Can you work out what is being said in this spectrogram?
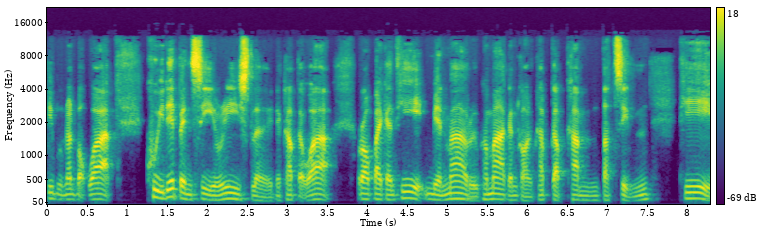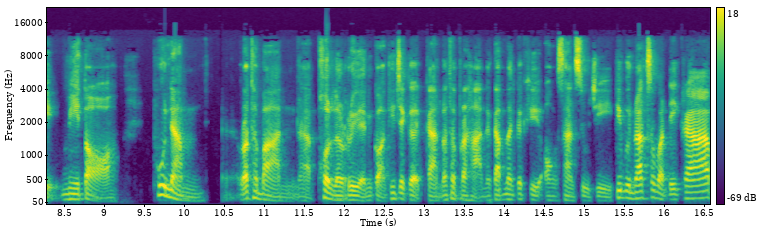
พี่บุญรัตน์บอกว่า คุยได้เป็นซีรีส์เลยนะครับ แต่ว่าเราไปกันที่เมียนมาหรือพม่ากันก่อนครับ กับคำตัดสินที่มีต่อผู้นำ รัฐบาลพลเรือนก่อนที่จะเกิดการรัฐประหารนะครับ นั่นก็คือองซานซูจีพี่บุญรัตน์สวัสดีครับ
